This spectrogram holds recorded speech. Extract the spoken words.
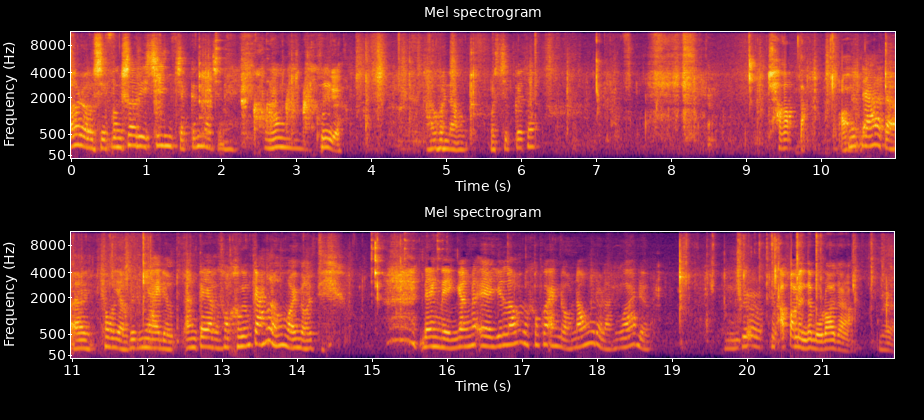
어려운 시풍설이 진짜 끝나주네. 근데 하고 나못 싶거든. 차갑다. 아, Nước đá là trời ơi, không bao giờ tôi nhai được Ăn kem không không dám cắn luôn mọi người thì Đang niềng răng nó ê dưới lắm luôn Không có ăn đồ nóng với đồ lạnh quá được 이게 아빠 맨날 뭐라 하잖아. 네.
